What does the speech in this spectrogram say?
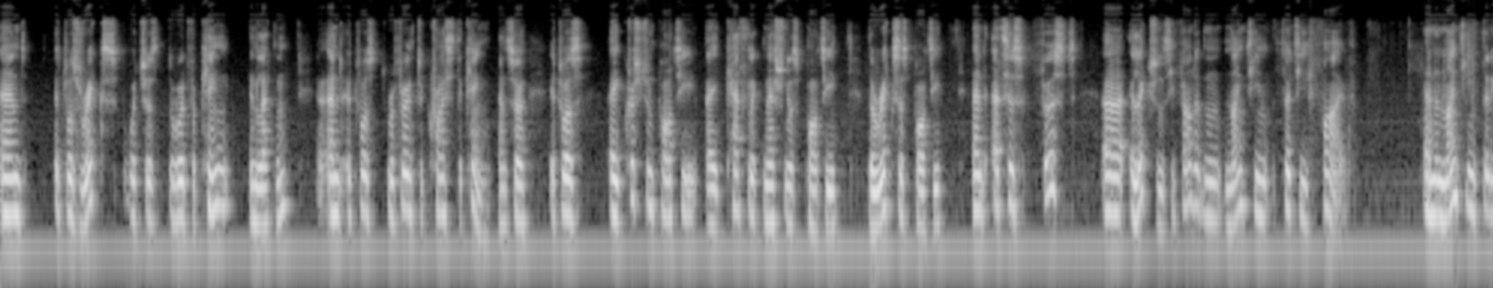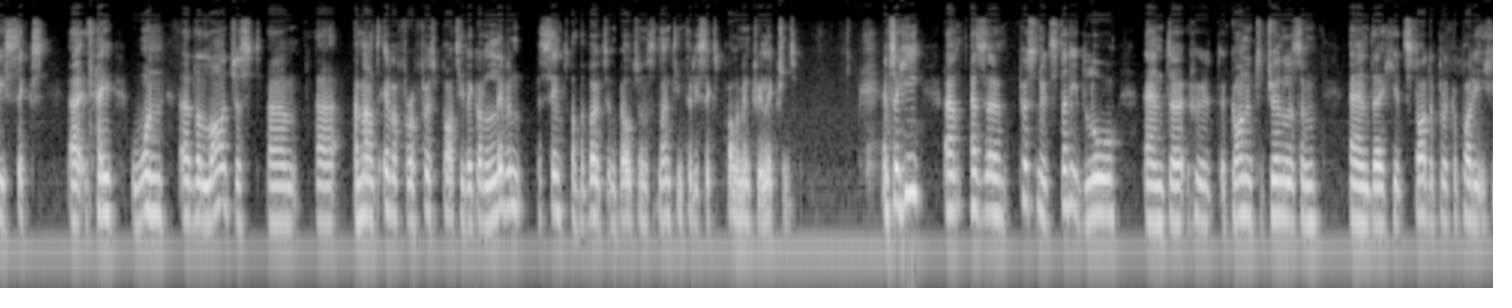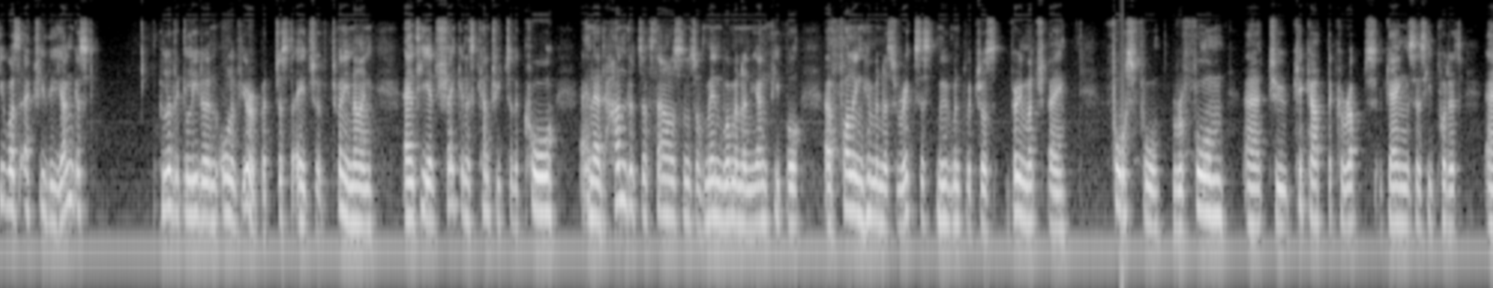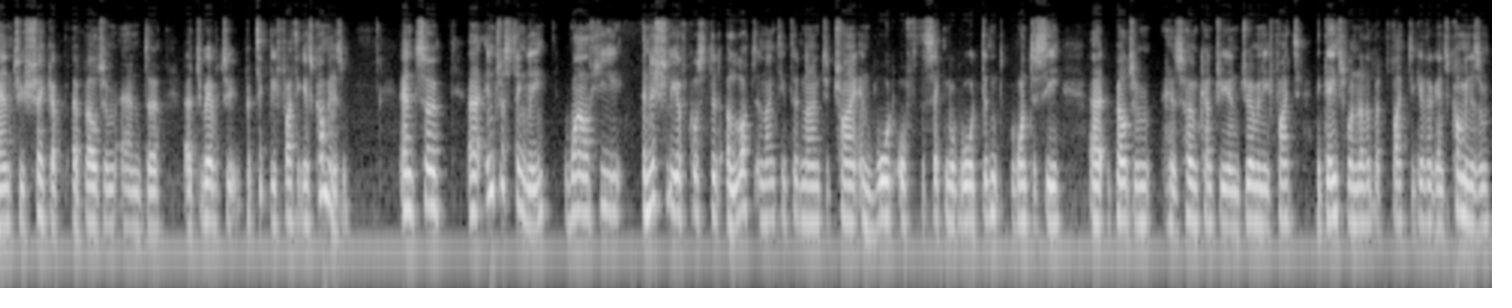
And it was Rex, which is the word for king in Latin, and it was referring to Christ the King. And so it was a Christian party, a Catholic nationalist party, the Rexist Party. And at his first uh, elections, he founded in 1935. And in 1936, uh, they won uh, the largest um, uh, amount ever for a first party. They got 11% of the vote in Belgium's 1936 parliamentary elections. And so he, um, as a person who'd studied law and uh, who had gone into journalism and uh, he had started a political party, he was actually the youngest political leader in all of Europe at just the age of 29. And he had shaken his country to the core and had hundreds of thousands of men, women, and young people following him in this Rexist movement, which was very much a force for reform, uh, to kick out the corrupt gangs, as he put it, and to shake up uh, Belgium and uh, to be able to particularly fight against communism. And so, interestingly, while he initially, of course, did a lot in 1939 to try and ward off the Second World War, didn't want to see uh, Belgium, his home country, and Germany fight against one another, but fight together against communism.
